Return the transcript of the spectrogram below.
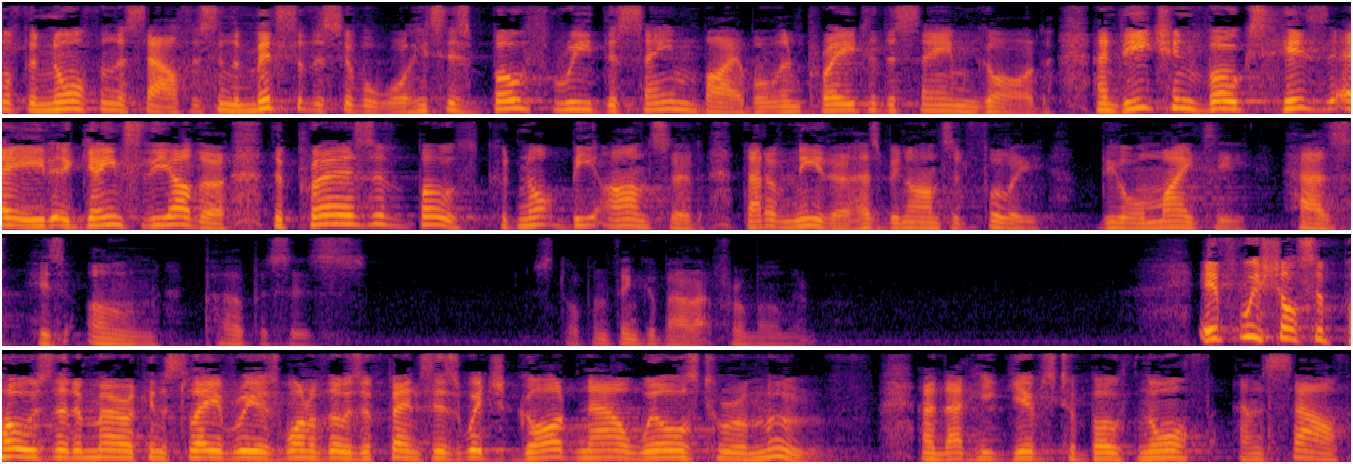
of the North and the South, it's in the midst of the Civil War. He says both read the same Bible and pray to the same God, and each invokes his aid against the other. The prayers of both could not be answered. That of neither has been answered fully. The Almighty has his own purposes. Stop and think about that for a moment. If we shall suppose that American slavery is one of those offenses which God now wills to remove, and that he gives to both North and South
